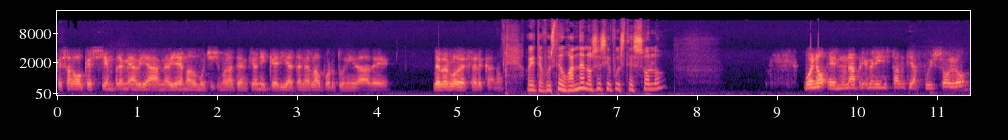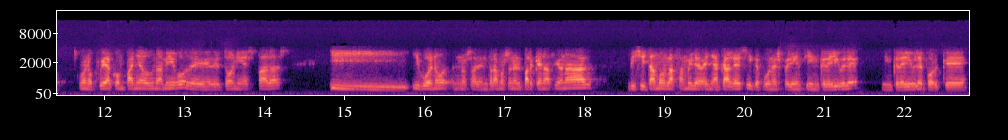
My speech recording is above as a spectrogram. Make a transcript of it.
que es algo que siempre me había me había llamado muchísimo la atención y quería tener la oportunidad de, de verlo de cerca, ¿no? Oye, te fuiste a Uganda, no sé si fuiste solo. Bueno, en una primera instancia fui solo, bueno, fui acompañado de un amigo de, de Tony Espadas y, y, bueno, nos adentramos en el Parque Nacional, visitamos la familia de Ñacagesi, que fue una experiencia increíble, increíble porque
